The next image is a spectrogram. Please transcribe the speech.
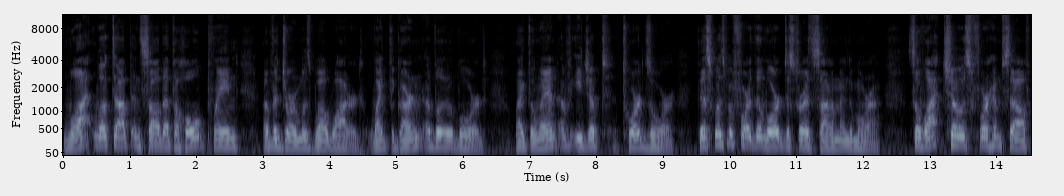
Lot looked up and saw that the whole plain of the Jordan was well watered, like the garden of the Lord, like the land of Egypt toward Zoar. This was before the Lord destroyed Sodom and Gomorrah. So Lot chose for himself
